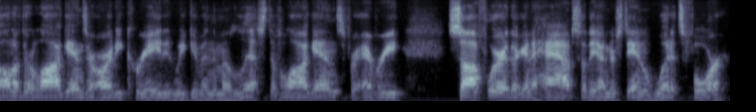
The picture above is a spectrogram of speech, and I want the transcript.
All of their logins are already created. We've given them a list of logins for every software they're going to have so they understand what it's for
